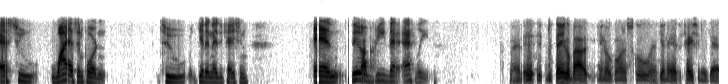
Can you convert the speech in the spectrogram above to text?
as to why it's important to get an education and still Uh, be that athlete. man. It, it, the thing about you know going to school and getting an education is that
